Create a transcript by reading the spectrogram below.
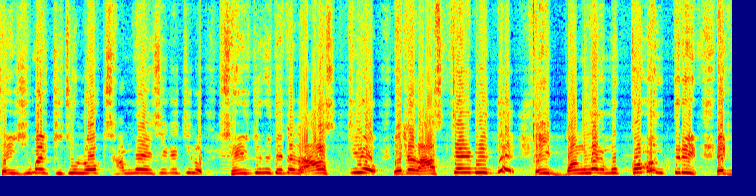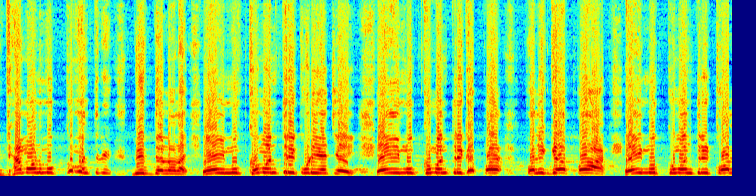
সেই সময় কিছু লোক সামনে এসে গেছিল। সেই জন্য এটা রাষ্ট্রীয়, এটা রাষ্ট্রের বিরুদ্ধে এই বাংলার মুখ্যমন্ত্রী, এই ঢেমন মুখ্যমন্ত্রীর বিরুদ্ধে লড়াই। এই মুখ্যমন্ত্রী করিয়েছে, এই মুখ্যমন্ত্রীকে পলিগ্রাফ করাক, এই মুখ্যমন্ত্রীর কল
